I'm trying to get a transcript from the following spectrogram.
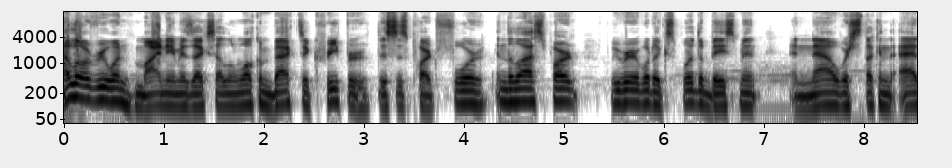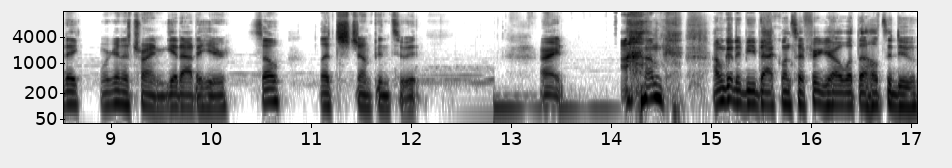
Hello everyone, my name is Exle and welcome back to Creeper. This is part 4. In the last part, we were able to explore the basement and now we're stuck in the attic. We're going to try and get out of here. So, let's jump into it. All right. I'm I'm going to be back once I figure out what the hell to do.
